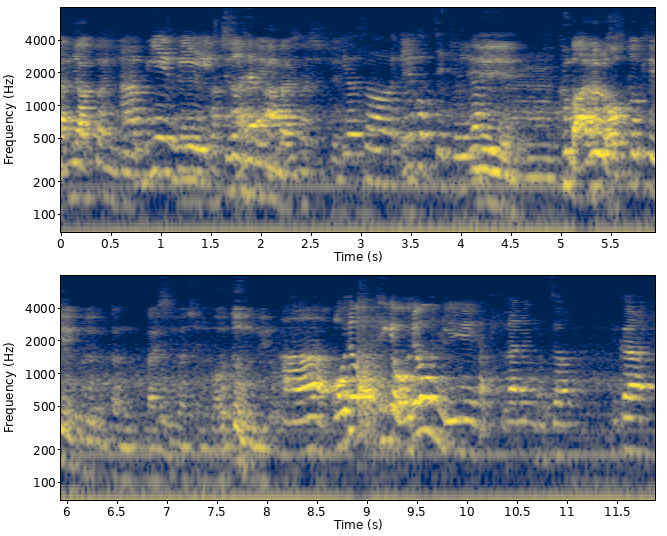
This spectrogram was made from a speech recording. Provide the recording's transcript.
아니 아까 이제 아, 위에, 위에. 박지선 선생님이 아, 말씀하실 때 여섯 일곱째 줄요. 예, 예. 음. 그 말을 어떻게 그러니까 말씀하시는 거 어떤 의미로? 아 어려 되게 어려운 일이라는 거죠. 그러니까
